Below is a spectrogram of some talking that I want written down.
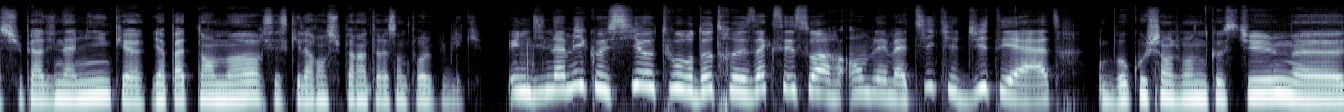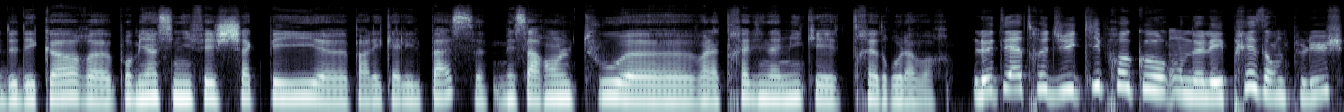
super dynamique. Il n'y a pas de temps mort, c'est ce qui la rend super intéressante pour le public. Une dynamique aussi autour d'autres accessoires emblématiques du théâtre. Beaucoup de changements de costumes, euh, de décors euh, pour bien signifier chaque pays euh, par lesquels il passe, mais ça rend le tout voilà très dynamique et très drôle à voir. Le théâtre du quiproquo, on ne les présente plus.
